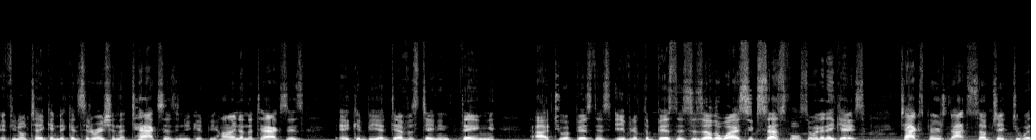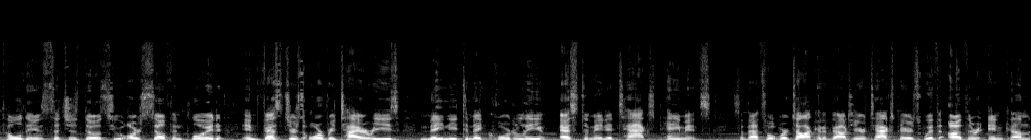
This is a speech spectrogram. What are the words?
if you don't take into consideration the taxes and you get behind on the taxes it could be a devastating thing uh, to a business, even if the business is otherwise successful. So in any case, taxpayers not subject to withholdings, such as those who are self-employed, investors, or retirees, may need to make quarterly estimated tax payments. So that's what we're talking about here. Taxpayers with other income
